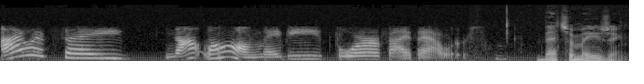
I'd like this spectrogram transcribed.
I would say not long, maybe four or five hours. That's amazing.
